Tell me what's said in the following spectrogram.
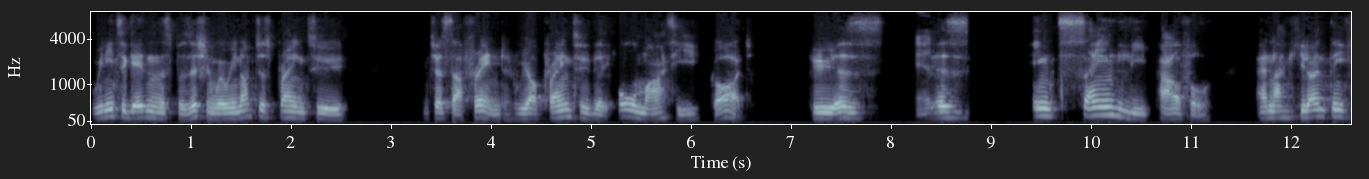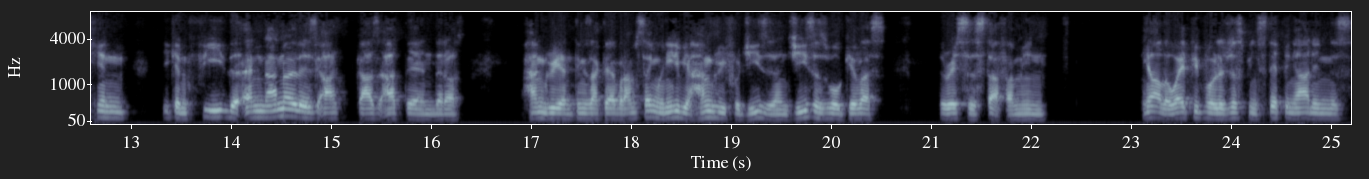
we need to get in this position where we're not just praying to just our friend, we are praying to the Almighty God, who is And is insanely powerful, and like you don't think he can he can feed. And I know there's guys out there and that are hungry and things like that, but I'm saying we need to be hungry for Jesus, and Jesus will give us the rest of the stuff. I mean, yeah, the way people have just been stepping out in this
